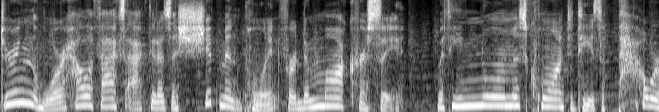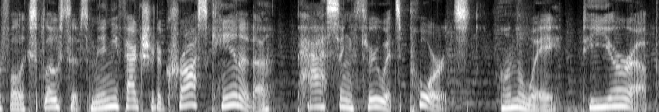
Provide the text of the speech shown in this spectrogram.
During the war, Halifax acted as a shipment point for democracy, with enormous quantities of powerful explosives manufactured across Canada passing through its ports on the way to Europe.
